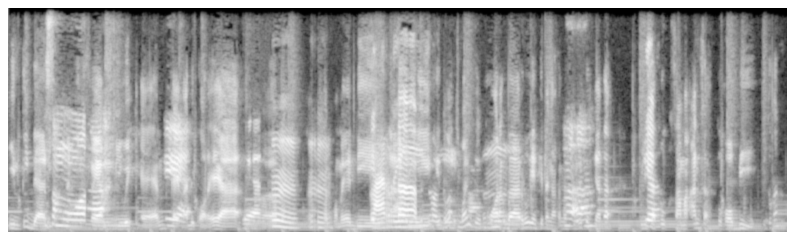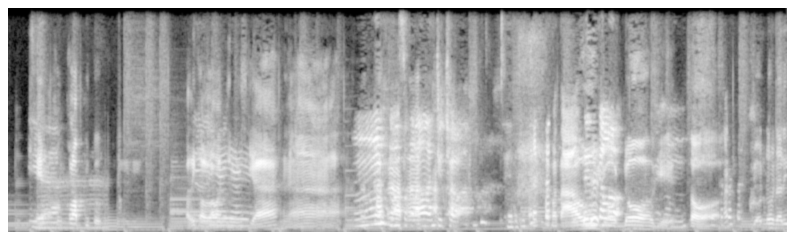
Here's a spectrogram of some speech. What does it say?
Inti dari semua event di weekend Iya. kayak di Korea, Iya. eh, Hmm, hmm. komedi, Lari. lari, Ah, itu kan semua itu semua Hmm. orang baru yang kita nggak kenal Ah, itu ah. ternyata punya Iya. satu kesamaan satu hobi itu kan kayak iya. langsung klop gitu. Paling kalau Iya, lawan iya, iya. Indonesia, nah Hmm, langsung kenalan cuco. Siapa tahu kalau- jodoh Hmm. gitu. Kan jodoh dari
